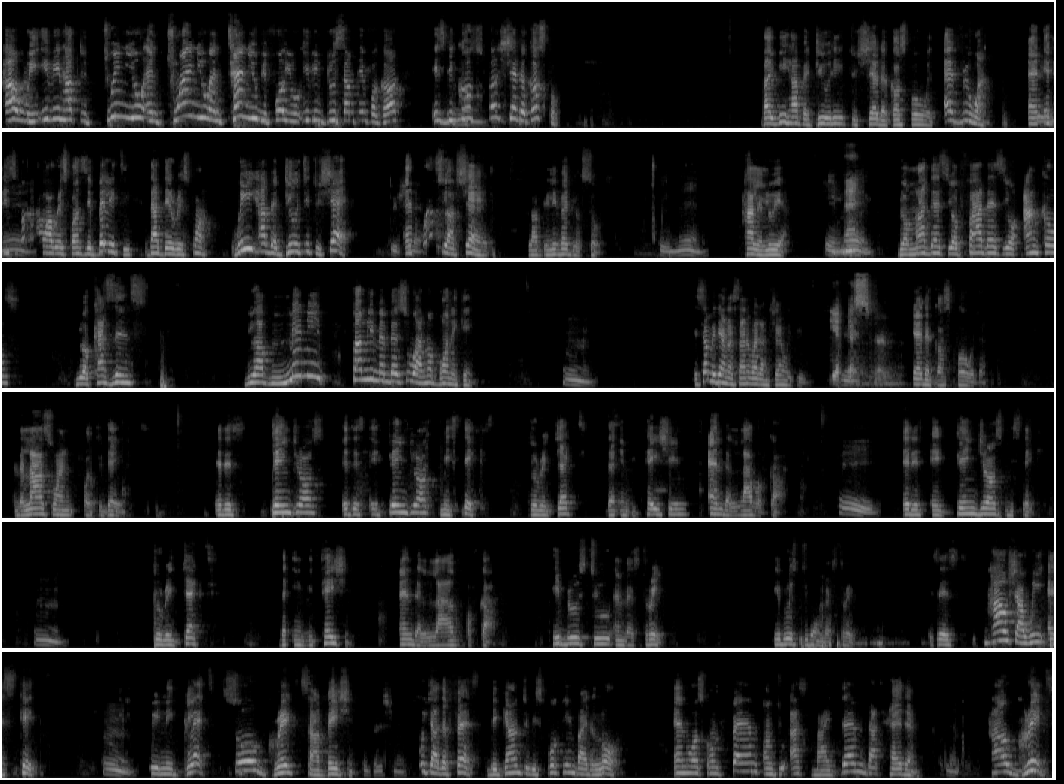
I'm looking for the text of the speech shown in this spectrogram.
How we even have to twin you and twine you and turn you before you even do something for God? It's because mm. you don't share the gospel. But we have a duty to share the gospel with everyone. And it is not our responsibility that they respond. We have a duty to share. To And once you have shared, you have delivered your soul. Amen. Hallelujah. Amen. Your mothers, your fathers, your uncles, your cousins. You have many family members who are not born again. Mm. Is somebody understanding what I'm sharing with you? Yes, sir. Share the gospel with them. And the last one for today. It is dangerous. It is a dangerous mistake to reject the invitation and the love of God. Hey. It is a dangerous mistake. Mm. to reject the invitation and the love of God. Hebrews 2 and verse 3. Hebrews 2 and verse 3. It says, How shall we escape? Mm. We neglect so great salvation, Salvation. which at the first began to be spoken by the Lord and was confirmed unto us by them that heard them. How great.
